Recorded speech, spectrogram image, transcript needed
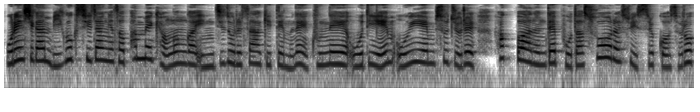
오랜 시간 미국 시장에서 판매 경험과 인지도를 쌓았기 때문에 국내의 ODM, OEM 수주를 확보하는 데 보다 수월할 수 있을 것으로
